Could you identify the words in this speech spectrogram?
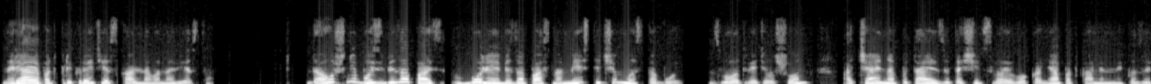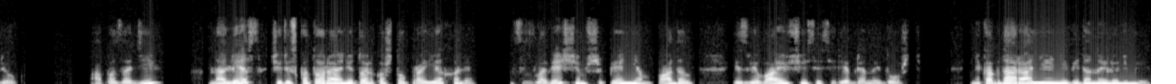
ныряя под прикрытие скального навеса. «Да уж, небось, в, безопас... в более безопасном месте, чем мы с тобой», зло ответил Шон, отчаянно пытаясь затащить своего коня под каменный козырек. А позади, на лес, через который они только что проехали, с зловещим шипением падал извивающийся серебряный дождь, никогда ранее не виданный людьми.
